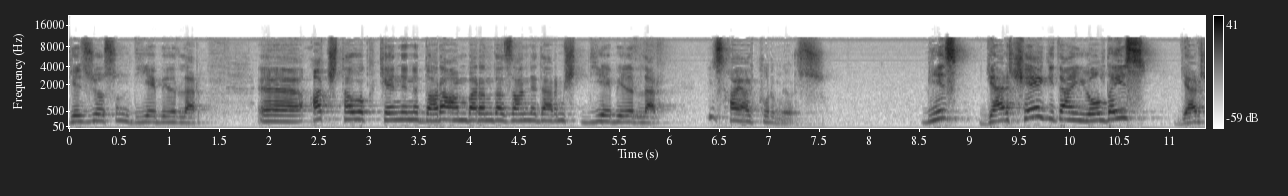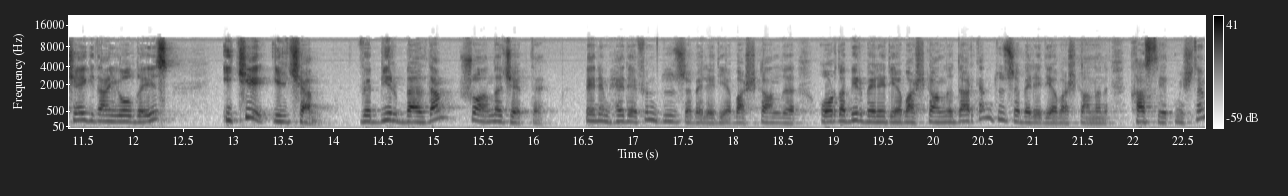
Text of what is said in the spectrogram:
geziyorsun diyebilirler. E, aç tavuk kendini dara ambarında zannedermiş diyebilirler. Biz hayal kurmuyoruz. Biz gerçeğe giden yoldayız. Gerçeğe giden yoldayız. İki ilçem ve bir beldem şu anda cepte. Benim hedefim Düzce Belediye Başkanlığı. Orada bir belediye başkanlığı derken Düzce Belediye Başkanlığı'nı kastetmiştim.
